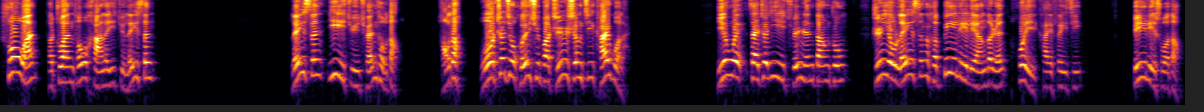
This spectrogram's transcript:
说完，他转头喊了一句：“雷森！”雷森一举拳头道：“好的。”我这就回去把直升机开过来，因为在这一群人当中，只有雷森和比利两个人会开飞机。比利说道：“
